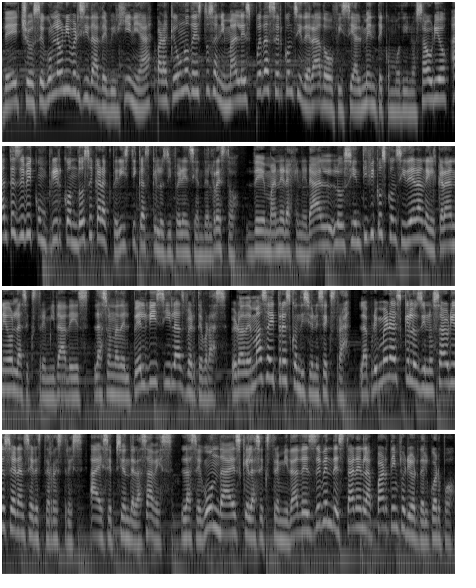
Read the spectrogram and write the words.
De hecho, según la Universidad de Virginia, para que uno de estos animales pueda ser considerado oficialmente como dinosaurio, antes debe cumplir con 12 características que los diferencian del resto. De manera general, los científicos consideran el cráneo, las extremidades, la zona del pelvis y las vértebras. Pero además hay tres condiciones extra. La primera es que los dinosaurios eran seres terrestres, a excepción de las aves. La segunda es que las extremidades deben de estar en la parte inferior del cuerpo,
